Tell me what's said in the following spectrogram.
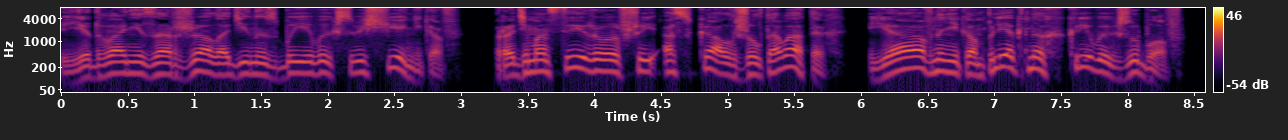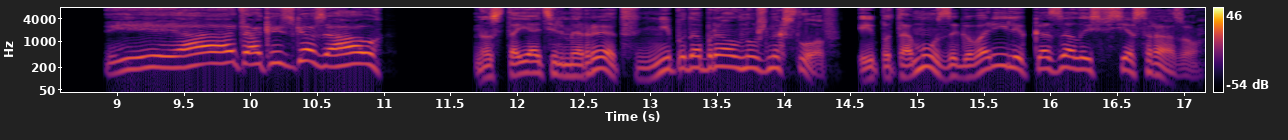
Едва не заржал один из боевых священников, продемонстрировавший оскал желтоватых, явно некомплектных кривых зубов. «Я так и сказал». Настоятель Мерет не подобрал нужных слов, и потому заговорили, казалось, все сразу.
